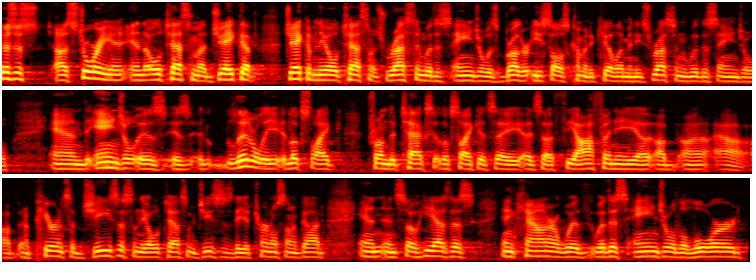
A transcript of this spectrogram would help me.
there's a, a story in, in, the Old Testament. Jacob, Jacob in the Old Testament is wrestling with this angel. His brother Esau is coming to kill him, and he's wrestling with this angel. And the angel is, is literally, it looks like from the text, it looks like it's a, it's a theophany, a, a, an appearance of Jesus in the Old Testament. Jesus is the eternal Son of God. And, and so he has this encounter with, with this angel, the Lord,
